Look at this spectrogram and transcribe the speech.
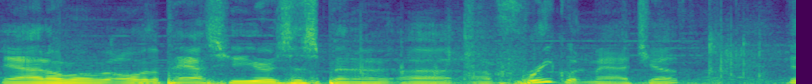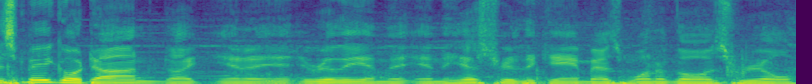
Yeah, and over, over the past few years, it's been a, a, a frequent matchup. This may go down like in a, really in the in the history of the game as one of those real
